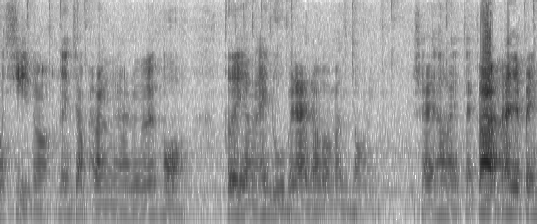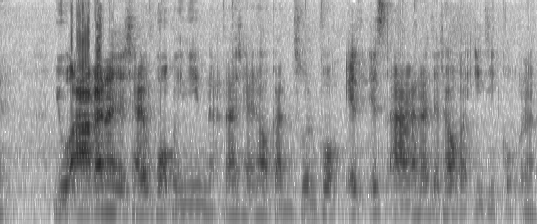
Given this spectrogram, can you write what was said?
2 ขีดเนาะเนื่องจากพลังงานมันไม่พอ ก็เลยยังให้ดูไม่ได้นะว่ามันต้องใช้เท่าไหร่ แต่ก็น่าจะเป็น UR ก็น่าจะใช้พอกับยินน่ะน่าใช้เท่ากัน ส่วนพวก SSR ก็น่าจะเท่ากับอีจิโกนะ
